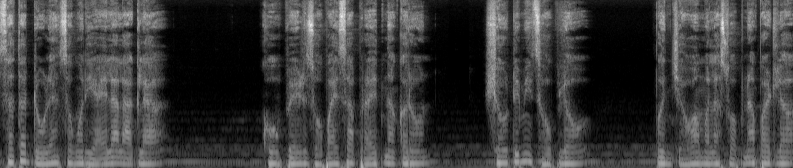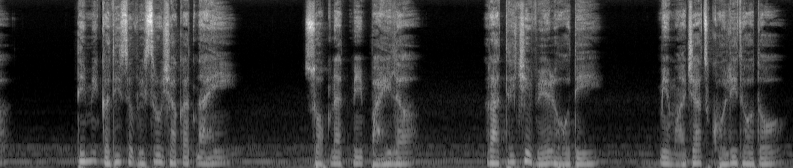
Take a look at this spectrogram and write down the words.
सतत डोळ्यांसमोर यायला लागला. खूप वेळ झोपायचा प्रयत्न करून शेवटी मी झोपलो. पण जेव्हा मला स्वप्न पडलं ते मी कधीच विसरू शकत नाही. स्वप्नात मी पाहिलं रात्रीची वेळ होती. मी माझ्याच खोलीत होतो.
